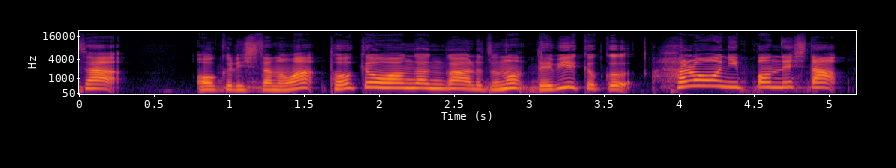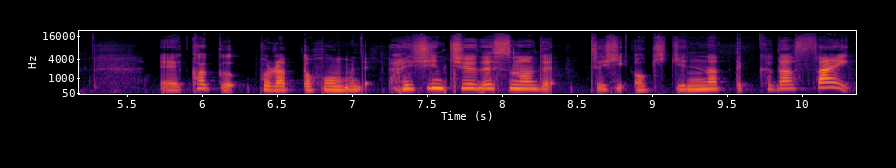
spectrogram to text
さあお送りしたのは東京湾岸ガールズのデビュー曲ハロー日本でした、えー各プラットフォームで配信中ですのでぜひお聴きになってください。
